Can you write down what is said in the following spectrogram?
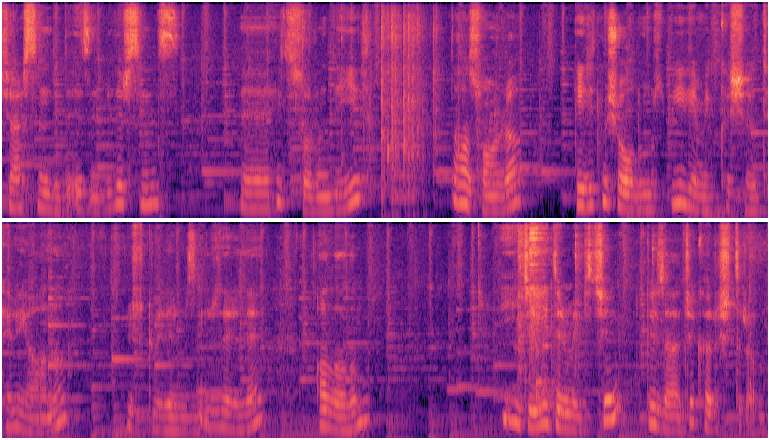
içerisinde de ezebilirsiniz. Ee, hiç sorun değil. Daha sonra eritmiş olduğumuz bir yemek kaşığı tereyağını bisküvilerimizin üzerine alalım. İyice yedirmek için güzelce karıştıralım.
